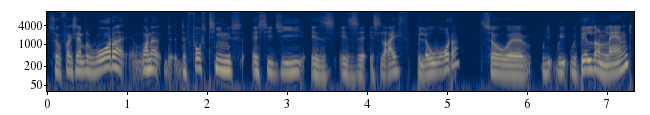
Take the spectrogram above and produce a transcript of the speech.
So, for example, water. One of the 14th SDG is is is life below water. So uh, we, we we build on land,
